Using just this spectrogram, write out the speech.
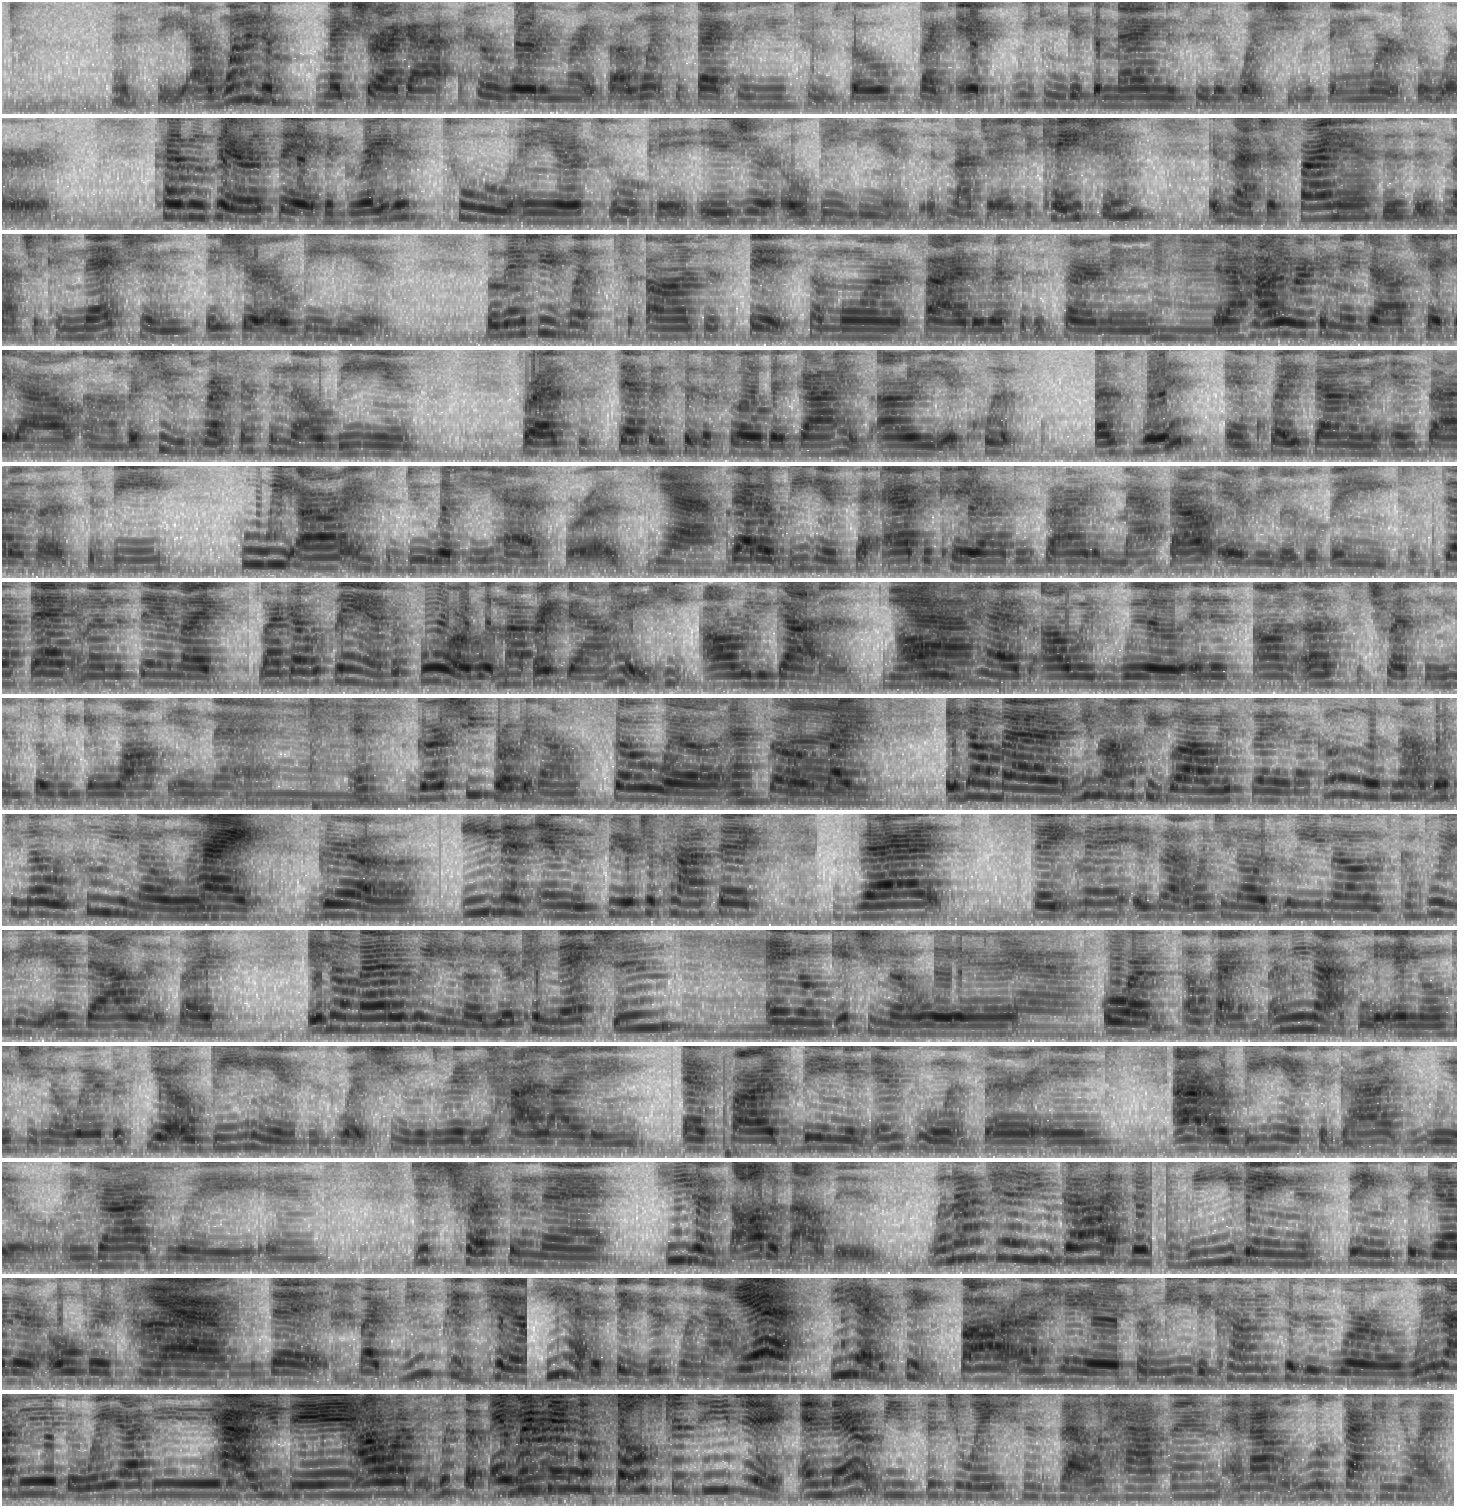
let's see, I wanted to make sure I got her wording right. So I went back to YouTube so like we can get the magnitude of what she was saying word for word. Cousin Sarah said, The greatest tool in your toolkit is your obedience. It's not your education, it's not your finances, it's not your connections, it's your obedience. So then she went on to spit some more fire the rest of the sermon that I highly recommend y'all check it out. Um, but she was referencing the obedience for us to step into the flow that God has already equipped us with and placed down on the inside of us to be who we are and to do what He has for us Yeah. that obedience to abdicate our desire to map out every little thing to step back and understand like like i was saying before with my breakdown hey he already got us Yeah. always has always will and it's on us to trust in him so we can walk in that and girl she broke it down so well and Mm. That's so good. like it don't matter you know how people always say like oh it's not what you know it's who you know and Right. girl even in the spiritual context that statement is not what you know it's who you know is completely invalid like it don't matter who you know your connections mm-hmm. ain't gonna get you nowhere. Yeah. or okay let me not say ain't gonna get you nowhere but your obedience is what she was really highlighting as far as being an influencer and our obedience to god's will and god's mm-hmm. way and just trusting that he done thought about this when i tell you god been weaving things together over time Yeah. that like you can tell he had to think this one out Yeah. he had to think far ahead for me to come into this world when i did the way i did How you did. how i did with the Everything was so strategic. And there would be situations that would happen, and I would look back and be like,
